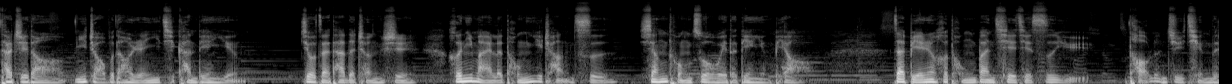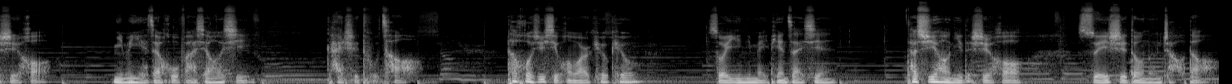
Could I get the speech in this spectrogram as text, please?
他知道你找不到人一起看电影，就在他的城市和你买了同一场次、相同座位的电影票。在别人和同伴窃窃私语、讨论剧情的时候，你们也在互发消息，开始吐槽。他或许喜欢玩 QQ，所以你每天在线。他需要你的时候，随时都能找到。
